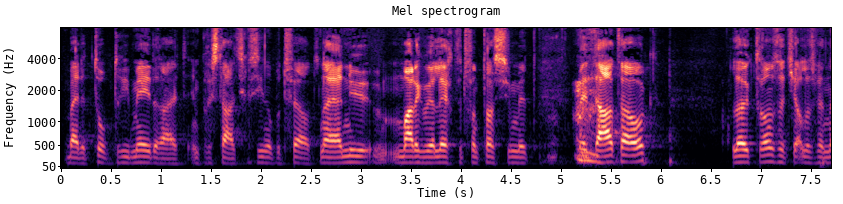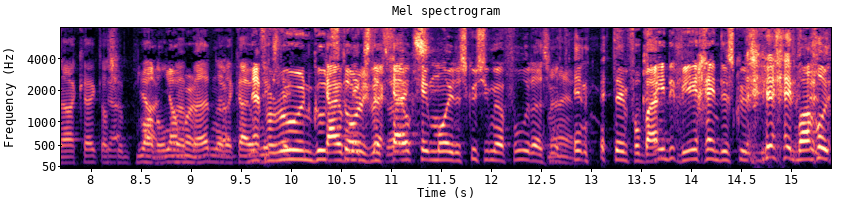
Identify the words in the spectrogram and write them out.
bij de top 3 meedraait in prestatie gezien op het veld. Nou ja, nu, Mark weer legt het fantastisch met, met data ook. Leuk trouwens dat je alles weer nakijkt als Ja. we bepaalde Ja, onderwerpen jammer. hebben. Nou, dan kan je ook Never niks ruin meer- good kan je ook stories niks- with kan je ook facts. geen mooie discussie meer voeren. Dat is Nee. meteen, meteen voorbij. Geen, weer geen discussie. Maar goed,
